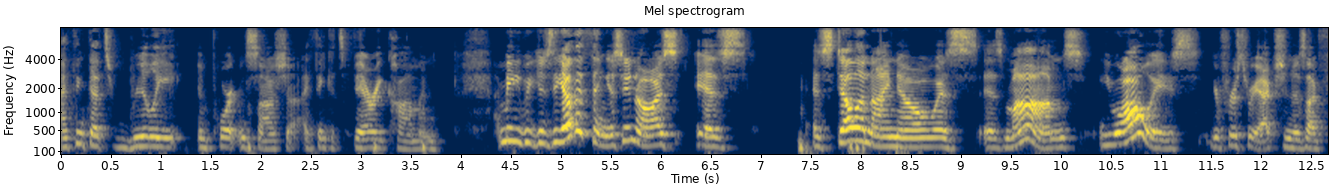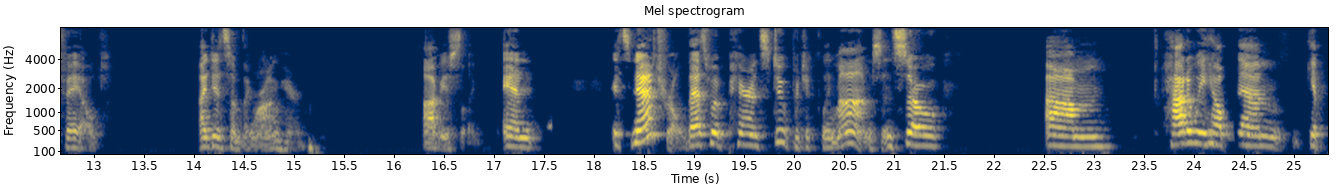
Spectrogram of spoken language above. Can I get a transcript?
I think that's really important, Sasha. I think it's very common. I mean, because the other thing is, you know, as as as Stella and I know, as as moms, you always your first reaction is, "I've failed. I did something wrong here." Obviously, and it's natural. That's what parents do, particularly moms. And so, um, how do we help them get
